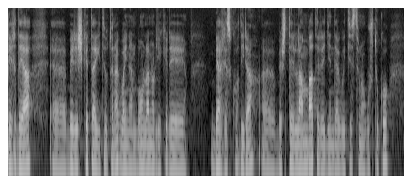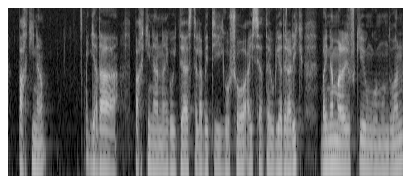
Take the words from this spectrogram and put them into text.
berdea uh, bere esketa egiteutenak, baina bon lan horiek ere beharrezkoa dira, beste lan bat ere jendeak beti ez gustuko, parkina, Ja da parkinan egoitea ez dela beti goxo, aizea eta euria delarik, baina marareuski ungo munduan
